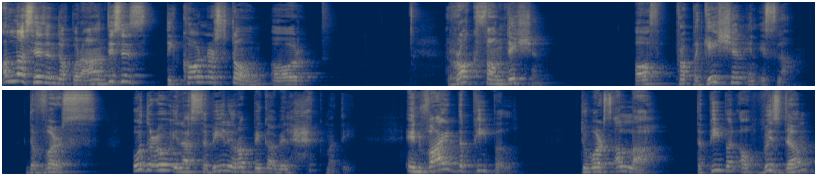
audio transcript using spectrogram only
Allah says in the Quran, this is the cornerstone or rock foundation of propagation in Islam. The verse, Ud'u ila sabili rabbika bil hikmati. Invite the people towards Allah, the people of wisdom,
